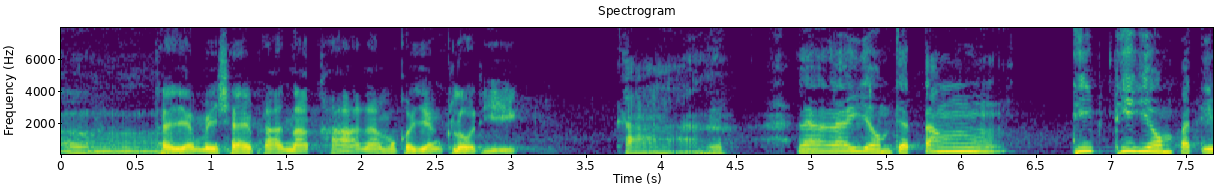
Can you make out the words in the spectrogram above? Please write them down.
อถ้ายังไม่ใช่พระอนาคานะมันก็ยังโกรธอีก ค่ะ แล้วแล้วโยมจะต้องที่ที่โยมปฏิ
